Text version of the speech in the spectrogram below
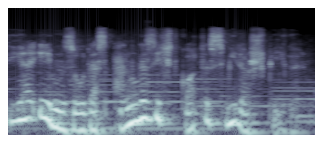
die ja ebenso das Angesicht Gottes widerspiegeln.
